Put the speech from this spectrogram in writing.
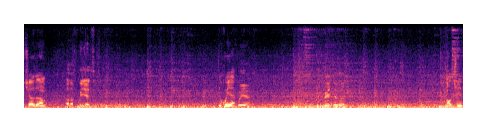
Сейчас дам. Она вхуя тебя. Нахуя? Хуя. Нихуя тебе нож. Молчит.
